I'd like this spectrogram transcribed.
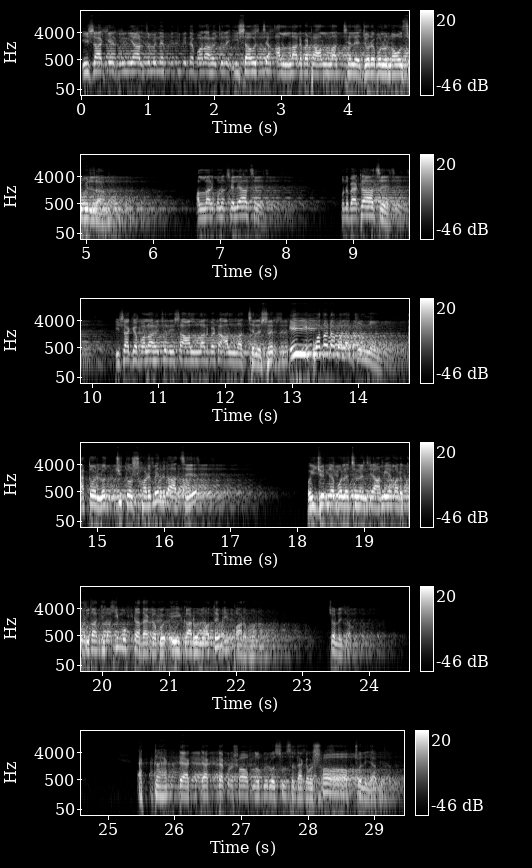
ঈশাকে দুনিয়ার জমিনে পৃথিবীতে বলা হয়েছিল ঈশা হচ্ছে আল্লাহর বেটা আল্লাহর ছেলে জোরে বলুন নওসবিল্লা আল্লাহর কোনো ছেলে আছে? কোনো বেটা আছে? ঈশাকে বলা হয়েছিল ঈশা আল্লাহর বেটা আল্লাহর ছেলে। এই কথাটা বলার জন্য এত লজ্জিত শর্মিন্দা আছে। ওই জন্য বলেছিলেন যে আমি আমার খুদাকে কি মুখটা দেখাবো? এই কারণে অতএব আমি পারব না। চলে যাও। একটা একটা একটা একটা করে সব নবী রসুল দেখাবে সব চলে যাবে।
